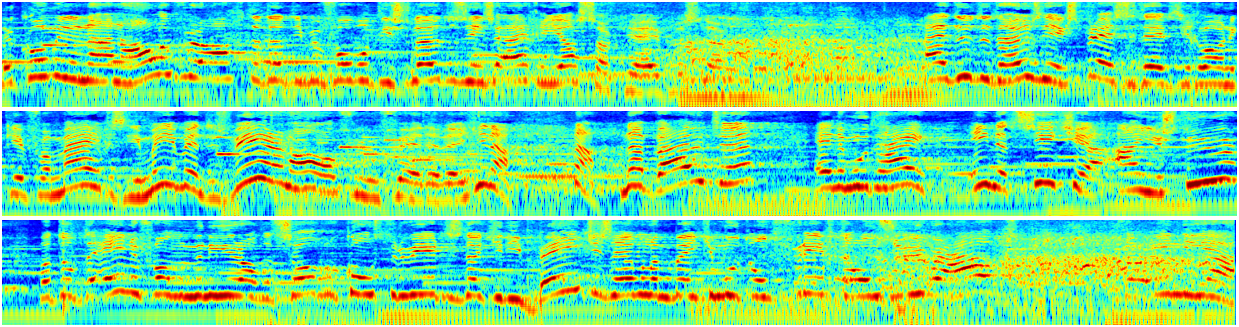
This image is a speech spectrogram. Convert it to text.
dan kom je er na een half uur achter dat hij bijvoorbeeld die sleutels in zijn eigen jaszakje heeft gestoken. Hij doet het heus niet expres, dat heeft hij gewoon een keer van mij gezien. Maar je bent dus weer een half uur verder, weet je. Nou, nou naar buiten. En dan moet hij in dat zitje aan je stuur... wat op de een of andere manier altijd zo geconstrueerd is... dat je die beentjes helemaal een beetje moet ontwrichten... om ze überhaupt zo in die... Ja.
